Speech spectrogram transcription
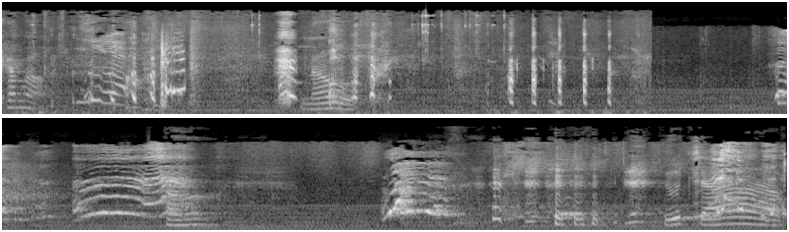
Come on. No. Oh. Good job.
